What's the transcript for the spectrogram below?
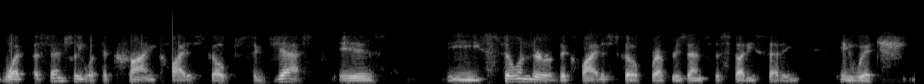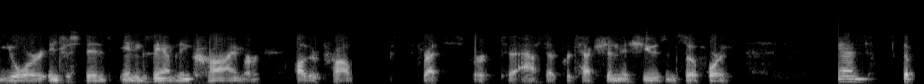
what essentially what the crime kaleidoscope suggests is the cylinder of the kaleidoscope represents the study setting in which you're interested in examining crime or other problems, threats for, to asset protection issues and so forth. And the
